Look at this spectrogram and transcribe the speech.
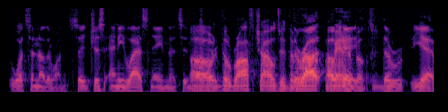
what's another one? So just any last name that's in this Uh, the Rothschilds or the, the Ro- okay, Vanderbilts. the yeah.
